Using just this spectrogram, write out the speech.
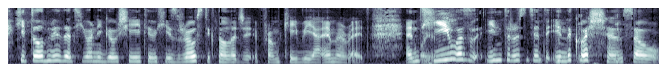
he told me that you're negotiating his ROSE technology from KBR, am I right? And Oh, yeah. he was interested in the question. So,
